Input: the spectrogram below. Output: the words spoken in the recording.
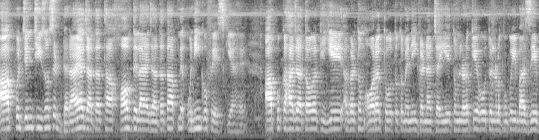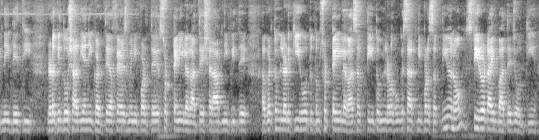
आपको जिन चीज़ों से डराया जाता था, खौफ दिलाया जाता था, आपने उन्हीं को फेस किया है। आपको कहा जाता होगा कि ये अगर तुम औरत हो तो तुम्हें नहीं करना चाहिए, तुम लड़के हो तो लड़कों को ये बात जेब नहीं देती, लड़के दो शादियाँ नहीं करते अफेयर्स में नहीं पढ़ते, सुट्टे नहीं लगाते, शराब नहीं पीते। अगर तुम लड़की हो तो तुम सुट्टे नहीं लगा सकती, तुम लड़कों के साथ नहीं पढ़ सकती यू नो स्टीरो बातें जो होती हैं।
